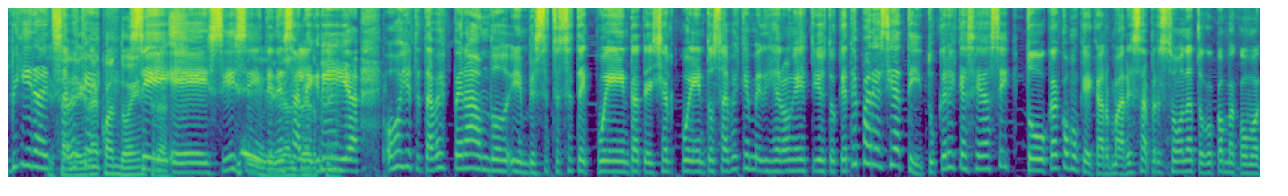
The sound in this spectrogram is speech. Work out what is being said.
mira, Y ¿sabes qué? cuando Sí, entras. eh, sí, sí, Sí, tienes verte. alegría. Oye, te estaba esperando y empieza, se te cuenta, te echa el cuento, ¿sabes que me dijeron esto y esto? ¿Qué te parece a ti? ¿Tú crees que sea así? Toca como que calmar a esa persona, toca como, como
